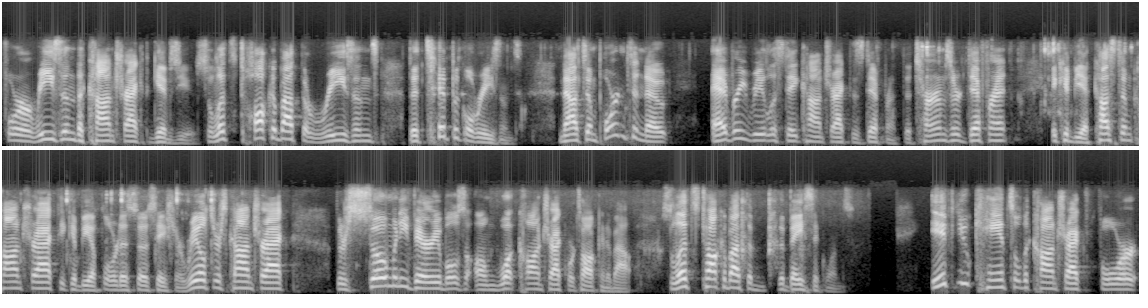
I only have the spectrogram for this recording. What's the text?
for a reason the contract gives you. So let's talk about the reasons, the typical reasons. Now, it's important to note every real estate contract is different. The terms are different. It could be a custom contract, it could be a Florida Association of Realtors contract. There's so many variables on what contract we're talking about. So let's talk about the, the basic ones. If you cancel the contract for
